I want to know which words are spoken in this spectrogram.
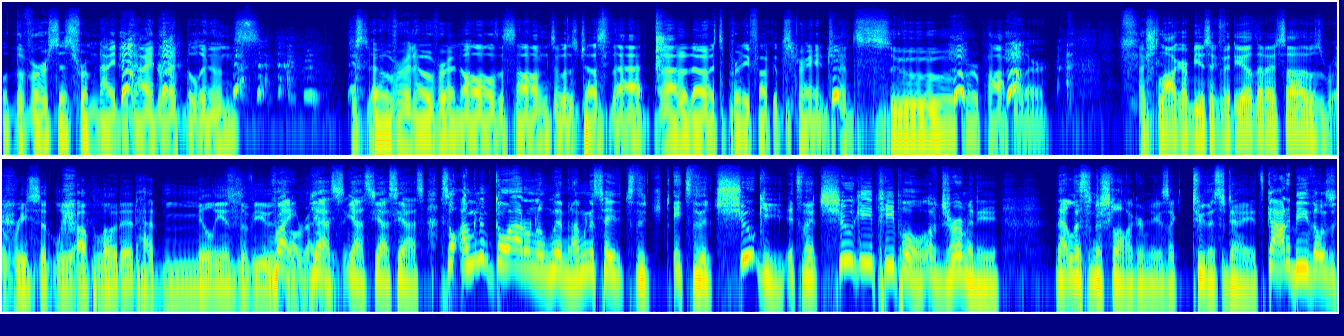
the verses from '99 Red Balloons. Just over and over in all the songs. It was just that. And I don't know, it's pretty fucking strange and super popular. A Schlager music video that I saw that was recently uploaded had millions of views Right. already. Yes. Yes. Yes. Yes. So I'm going to go out on a limb and I'm going to say it's the it's the Chugi, it's the Chugi people of Germany that listen to Schlager music to this day. It's got to be those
